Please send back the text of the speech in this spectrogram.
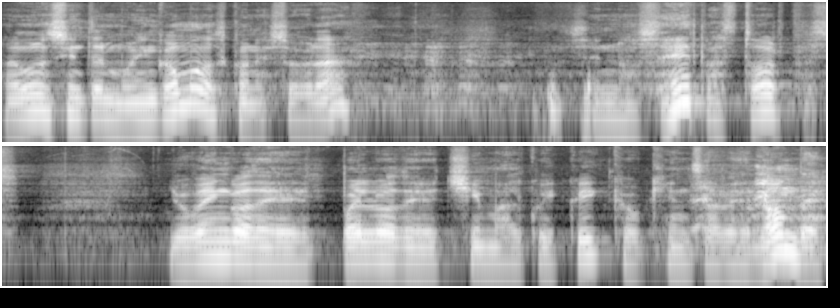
Algunos se sienten muy incómodos con eso, ¿verdad? No sé, pastor, pues yo vengo del pueblo de Chimalcuicuic o quién sabe dónde.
